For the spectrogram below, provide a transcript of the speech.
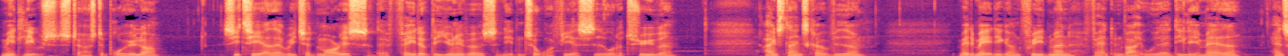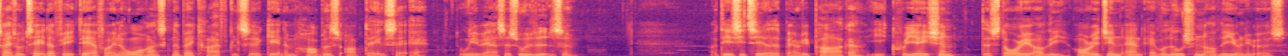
mit livs største brøler, citeret af Richard Morris, The Fate of the Universe, 1982, side 28. Einstein skrev videre, Matematikeren Friedman fandt en vej ud af dilemmaet. Hans resultater fik derfor en overraskende bekræftelse gennem Hubbles opdagelse af universets udvidelse. Og det er citeret af Barry Parker i Creation, The Story of the Origin and Evolution of the Universe,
